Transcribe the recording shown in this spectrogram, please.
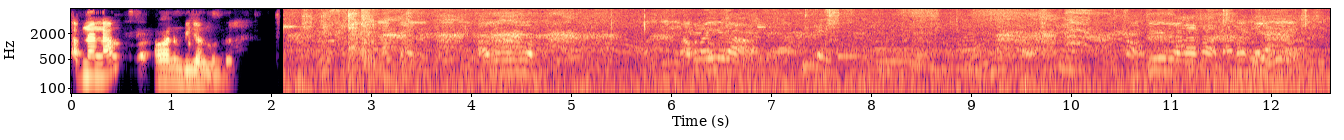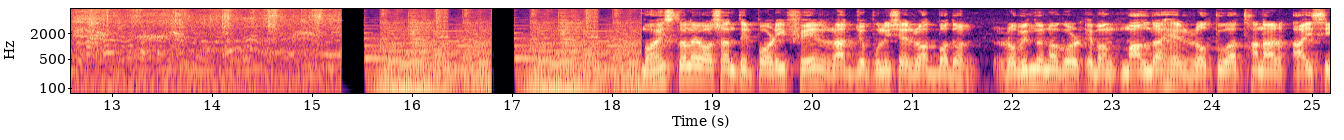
আপনার নাম আমার নাম বিজন মন্ডল 你第一个拉上，来，来，来。মহেশতলায় অশান্তির পরই ফের রাজ্য পুলিশের রদবদল। রবীন্দ্রনগর এবং মালদাহের রতুয়া থানার আইসি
